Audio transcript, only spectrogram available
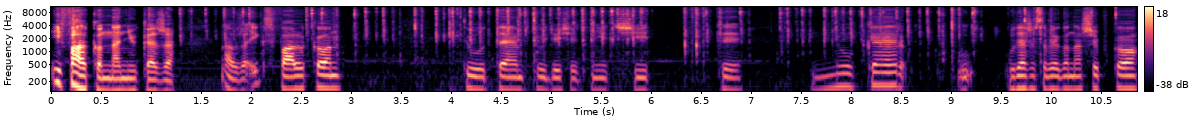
I Falcon na nukerze. Dobrze, X Falcon. Tu temp, tu 10 nici, ty nuker. Uderzę sobie go na szybko.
